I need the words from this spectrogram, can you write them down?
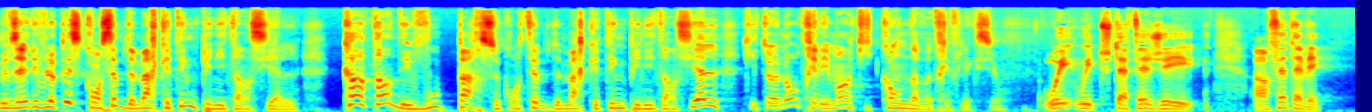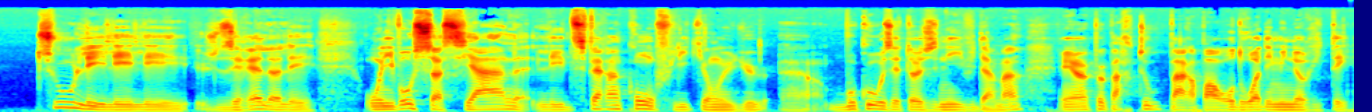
Mais vous avez développé ce concept de marketing pénitentiel. Qu'entendez-vous par ce concept de marketing pénitentiel, qui est un autre élément qui compte dans votre réflexion? Oui, oui, tout à fait. J'ai, en fait, avec tous les, les, les, je dirais là, les, au niveau social, les différents conflits qui ont eu lieu, euh, beaucoup aux États-Unis évidemment, et un peu partout par rapport aux droits des minorités,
